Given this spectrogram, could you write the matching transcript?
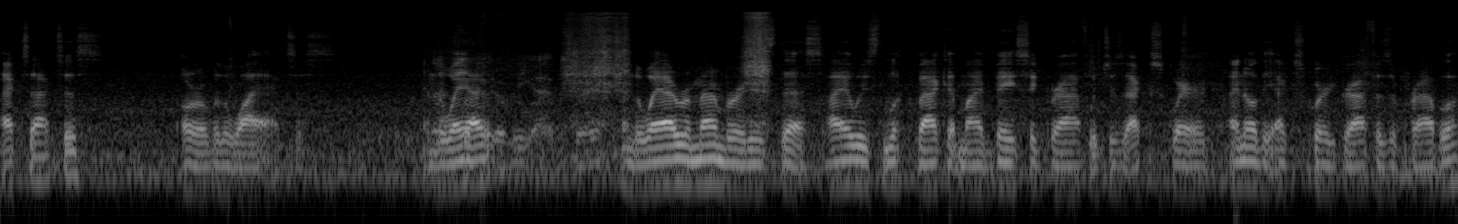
x-axis or over the y-axis. And the way I over the x, right? and the way I remember it is this. I always look back at my basic graph, which is x squared. I know the x squared graph is a parabola.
